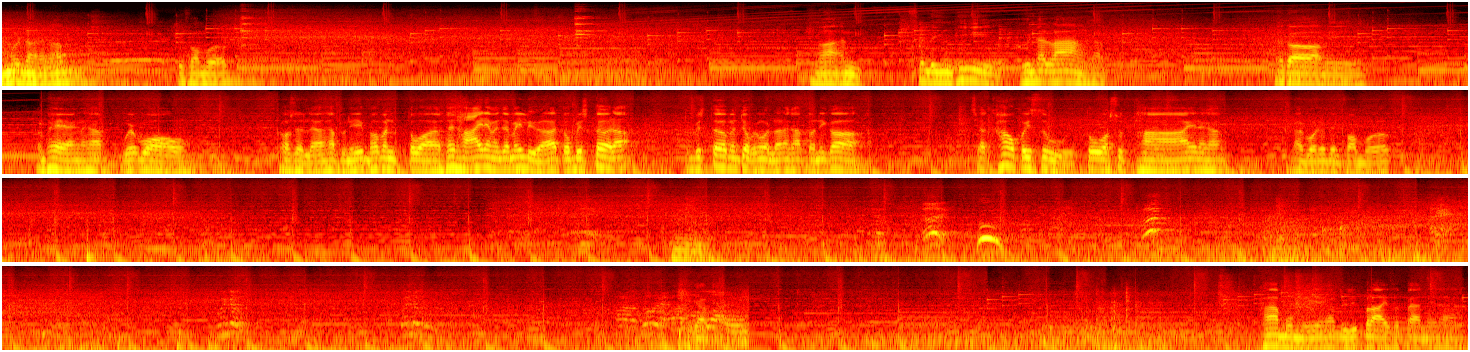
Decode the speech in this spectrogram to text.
มืดหน่อยนะครับคือฟอร์มเวิร์ก งานสลิงที่พื้นด้านล่างครับ แล้วก็มีกำแพงนะครับ เว็บวอลก็เสร็จแล้วครับตัวนี้เพราะมันตัวท้ายๆเนี่ยมันจะไม่เหลือตัวบิสเตอร์แล้วตัวบิสเตอร์มันจบไปหมดแล้วนะครับ ตัวนี้ก็จะเข้าไปสู่ตัวสุดท้ายนะครับด้านบนนี้เป็นฟอร์มเวิร์ก ภาพมุมนี้นะครับอยู่ที่ปลายสแปนนี้นะฮะ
